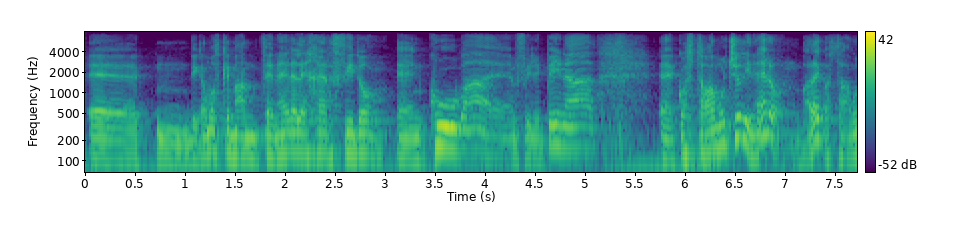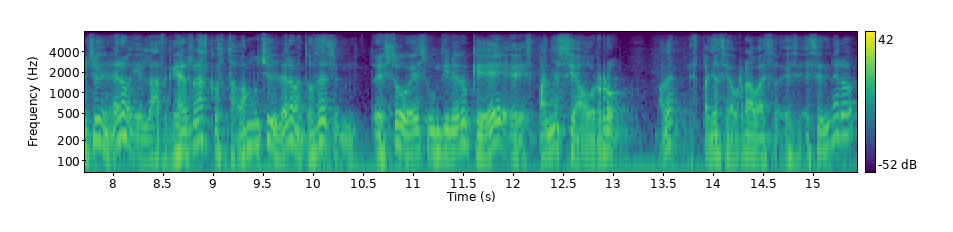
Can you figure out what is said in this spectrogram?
eh, digamos que mantener el ejército en Cuba, en Filipinas, eh, costaba mucho dinero, ¿vale? Costaba mucho dinero y las guerras costaban mucho dinero. Entonces, eso es un dinero que España se ahorró, ¿vale? España se ahorraba ese dinero.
